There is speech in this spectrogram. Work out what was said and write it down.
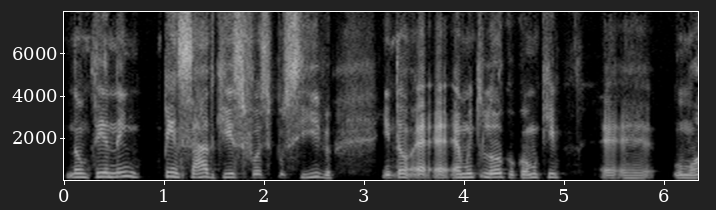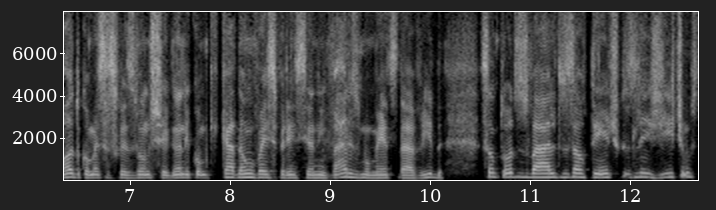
não ter nem pensado que isso fosse possível. Então é, é muito louco como que é, o modo como essas coisas vão chegando e como que cada um vai experienciando em vários momentos da vida são todos válidos, autênticos, legítimos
